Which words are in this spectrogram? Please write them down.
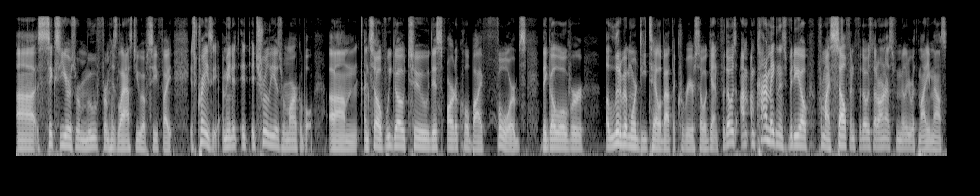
uh, six years removed from his last UFC fight, is crazy. I mean, it, it, it truly is remarkable. Um, and so if we go to this article by Forbes, they go over a little bit more detail about the career. So again, for those, I'm, I'm kind of making this video for myself and for those that aren't as familiar with Mighty Mouse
